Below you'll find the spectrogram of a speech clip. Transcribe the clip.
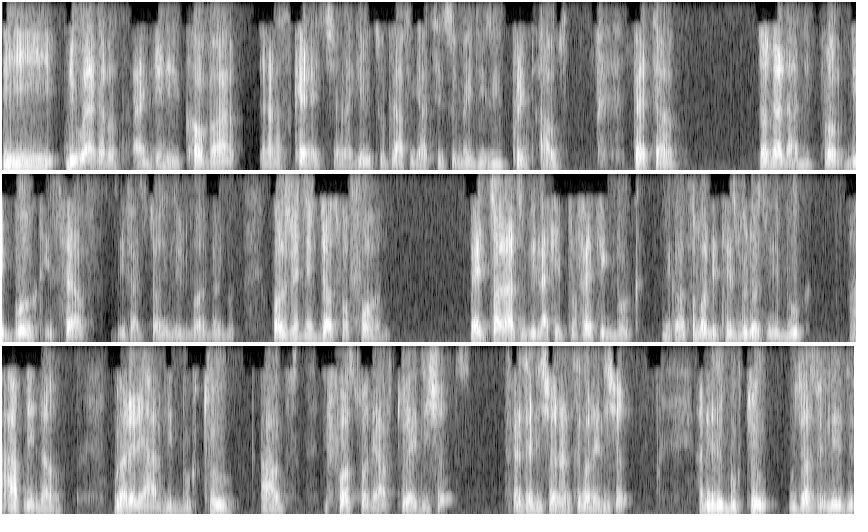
the the way I kind of I did the cover uh, sketch and I gave it to graphic artists to make this print out. But uh, not that the pro, the book itself, if I'm talking the book, was written just for fun. But it turned out to be like a prophetic book because some of the things we wrote in the book are happening now. We already have the book two out. The first one they have two editions, first edition and second edition. And there's a book two, we just released a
